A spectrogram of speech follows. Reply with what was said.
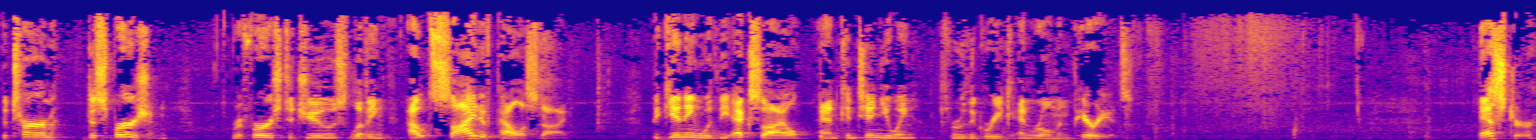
The term dispersion refers to Jews living outside of Palestine, beginning with the exile and continuing through the Greek and Roman periods. Esther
